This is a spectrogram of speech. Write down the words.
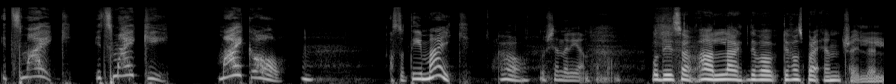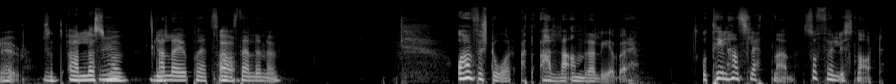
It's Mike! It's Mikey! Michael! Mm. Alltså det är Mike! Ja. De känner igen honom. Och det, är som alla, det, var, det fanns bara en trailer, eller hur? Så Mm. alla som Mm. har blivit... Alla är på ett samma Ja. ställe nu. Och han förstår att alla andra lever. Och till hans lättnad så följer snart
